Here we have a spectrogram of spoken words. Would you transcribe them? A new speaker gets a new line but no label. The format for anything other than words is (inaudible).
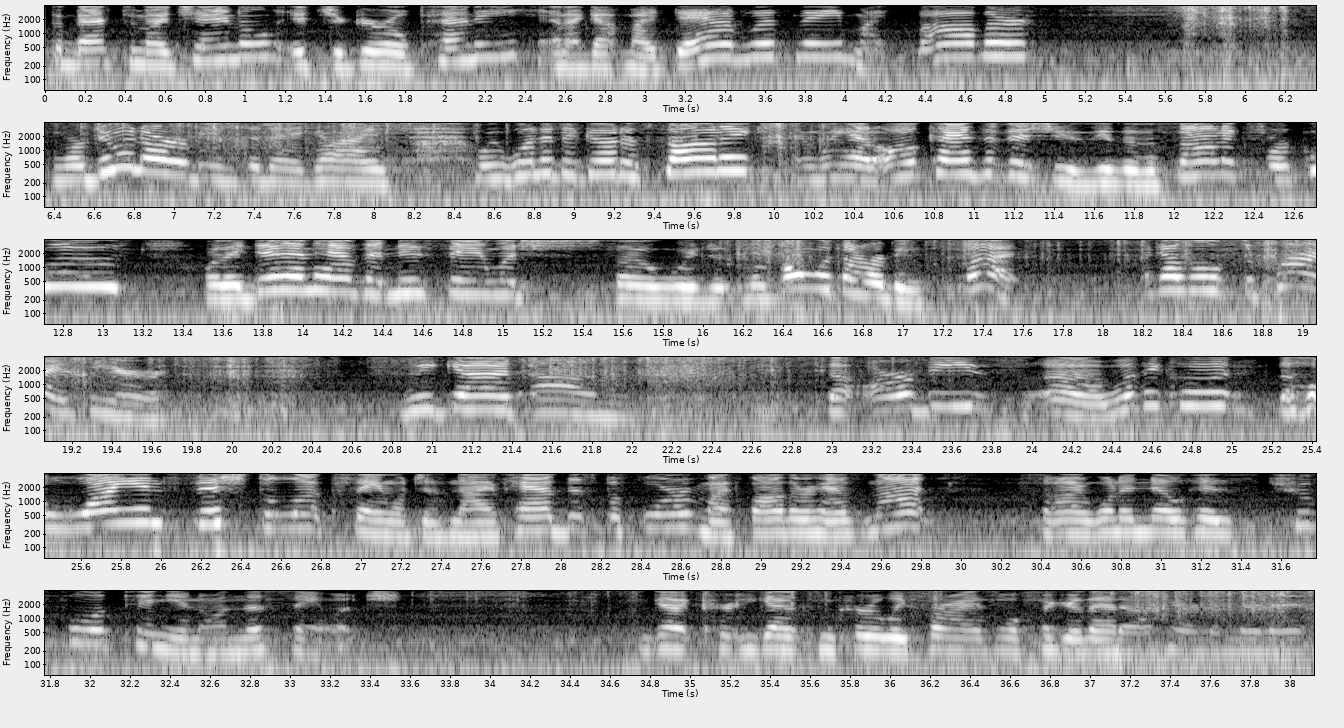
welcome back to my channel. It's your girl Penny, and I got my dad with me, my father. We're doing Arby's today, guys. We wanted to go to Sonic, and we had all kinds of issues. Either the Sonics were closed, or they didn't have that new sandwich, so we're, just, we're going with Arby's. But I got a little surprise here. We got um, the Arby's, uh, what they call it? The Hawaiian Fish Deluxe sandwiches. Now, I've had this before. My father has not. So I want to know his truthful opinion on this sandwich. He got, he got some curly fries. We'll figure that out here in a minute.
